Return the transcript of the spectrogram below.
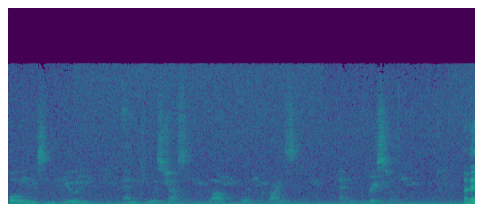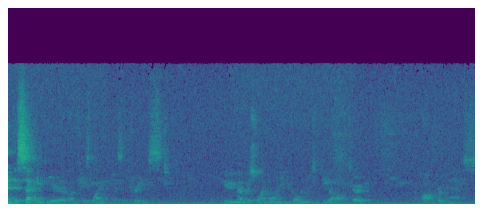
holiness and beauty, and he was just in love with Christ and with the priesthood. And then the second year of his life remembers one morning going to the altar to offer Mass,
